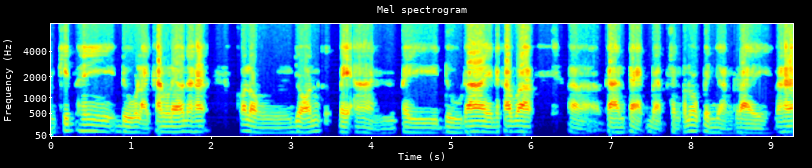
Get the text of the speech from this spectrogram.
ำคลิปให้ดูหลายครั้งแล้วนะฮะ ก็ลองย้อนไปอ่านไปดูได้นะครับว่าการแตกแบบสังคโลกเป็นอย่างไรนะฮะ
